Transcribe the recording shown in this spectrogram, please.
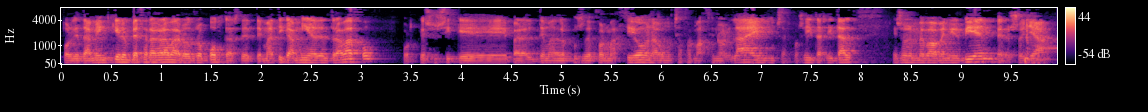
porque también quiero empezar a grabar otro podcast de temática mía del trabajo, porque eso sí que para el tema de los cursos de formación, hago mucha formación online, muchas cositas y tal, eso me va a venir bien, pero eso ya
